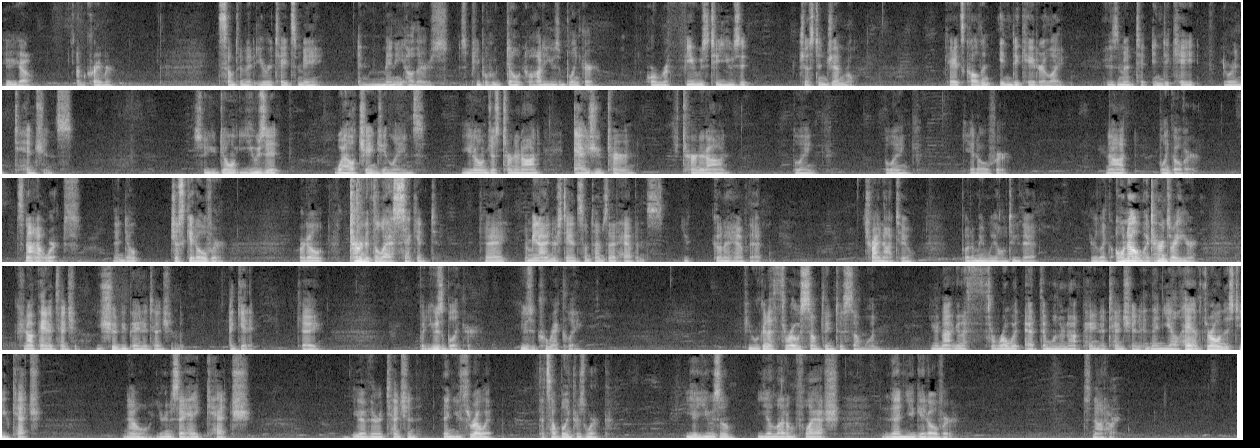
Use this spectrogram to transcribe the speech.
Here you go. I'm Cramer. It's something that irritates me and many others is people who don't know how to use a blinker or refuse to use it just in general. Okay, it's called an indicator light. It is meant to indicate your intentions. So you don't use it while changing lanes. You don't just turn it on as you turn. You turn it on, blink, blink, get over. Not blink over. It's not how it works. And don't just get over. Or don't turn at the last second. Okay? I mean, I understand. Sometimes that happens. You're going to have that. Try not to. But I mean, we all do that. You're like, oh no, my turn's right here. You're not paying attention. You should be paying attention, but I get it. Okay? But use a blinker. Use it correctly. If you were going to throw something to someone, you're not going to throw it at them when they're not paying attention and then yell, hey, I'm throwing this to you, catch. No, you're going to say, hey, catch. You have their attention. Then you throw it. That's how blinkers work. You use them, you let them flash, then you get over. It's not hard.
